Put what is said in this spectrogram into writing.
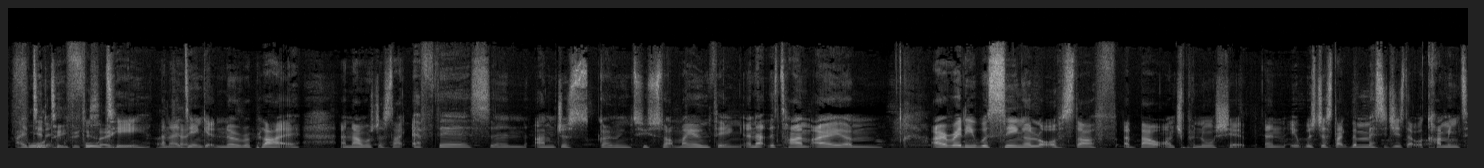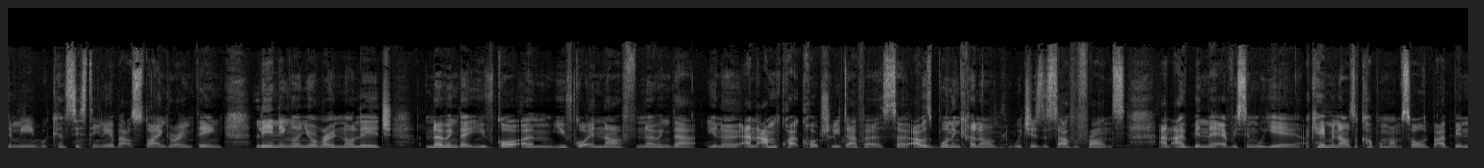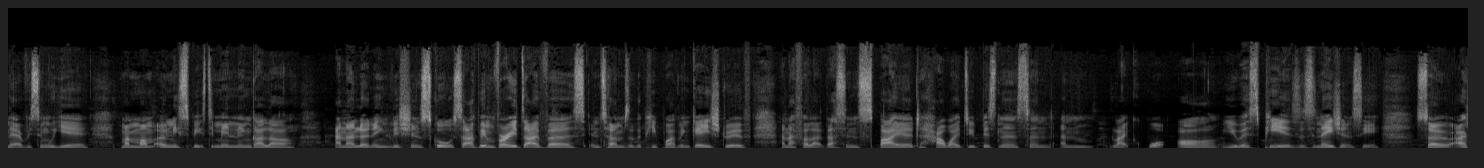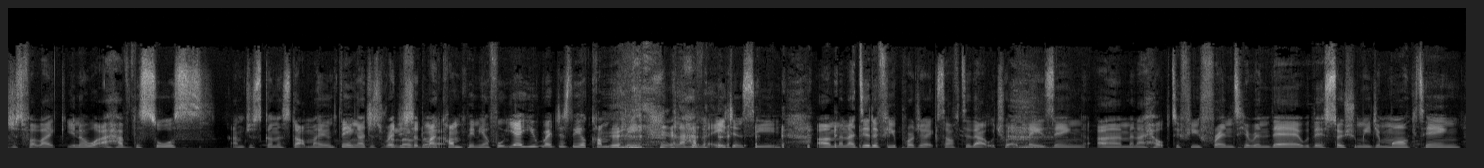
I 40, didn't did you say? 40 and I didn't get no reply. And I was just like F this and I'm just going to start my own thing. And at the time I um I already was seeing a lot of stuff about entrepreneurship and it was just like the messages that were coming to me were consistently about starting your own thing leaning on your own knowledge knowing that you've got um you've got enough knowing that you know and I'm quite culturally diverse. So I was born in Grenoble which is the south of France and I've been there every single year. I came in I was a couple months old but I've been there every single year. My mum only speaks to me in Lingala and I learned English in school. So I've been very diverse in terms of the people I've engaged with, and I feel like that's inspired how I do business and and like what our USP is as an agency. So I just felt like you know what, I have the source. I'm just gonna start my own thing. I just registered my company. I thought, yeah, you register your company, and I have an agency. Um, and I did a few projects after that, which were amazing. Um, and I helped a few friends here and there with their social media marketing.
